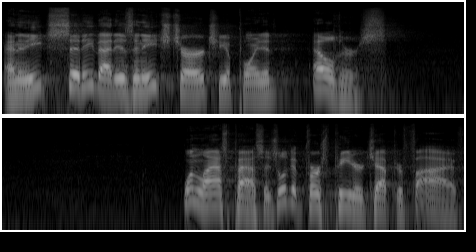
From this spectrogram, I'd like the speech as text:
and in each city, that is, in each church, he appointed elders. One last passage. Look at 1 Peter chapter 5.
